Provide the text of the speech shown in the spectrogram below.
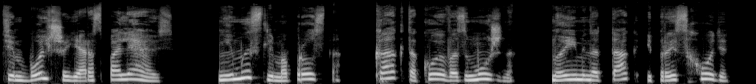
тем больше я распаляюсь. Немыслимо просто. Как такое возможно? Но именно так и происходит.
